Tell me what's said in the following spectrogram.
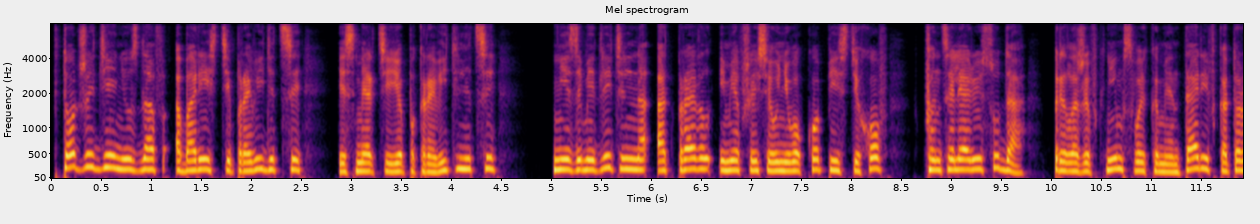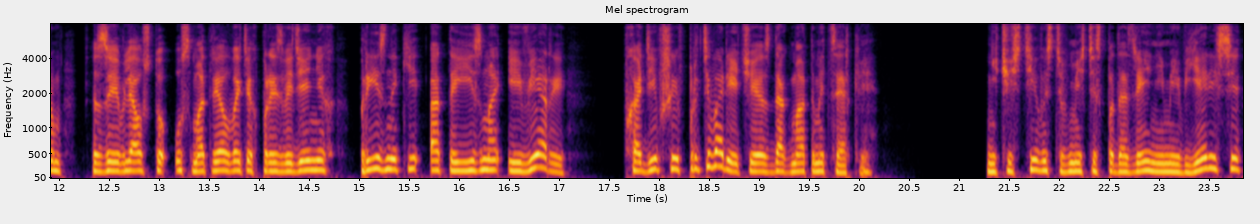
в тот же день узнав об аресте провидицы, и смерти ее покровительницы, незамедлительно отправил имевшиеся у него копии стихов в канцелярию суда, приложив к ним свой комментарий, в котором заявлял, что усмотрел в этих произведениях признаки атеизма и веры, входившие в противоречие с догматами церкви. Нечестивость вместе с подозрениями в ереси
